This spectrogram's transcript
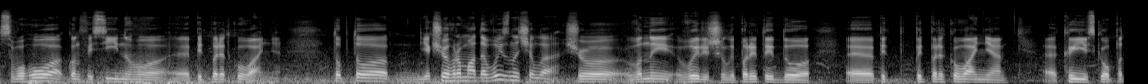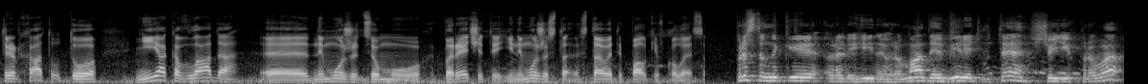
свого конфесійного підпорядкування. Тобто, якщо громада визначила, що вони вирішили перейти до підпорядкування Київського патріархату, то ніяка влада не може цьому перечити і не може ставити палки в колеса. Представники релігійної громади вірять в те, що їх права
